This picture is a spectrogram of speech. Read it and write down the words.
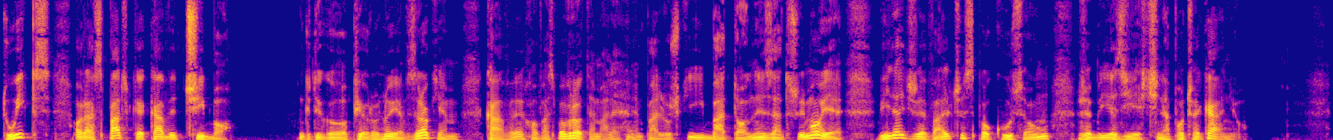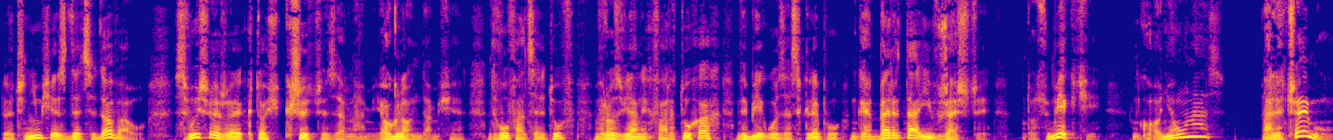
Twix oraz paczkę kawy Chibo. Gdy go piorunuje wzrokiem, kawę chowa z powrotem, ale paluszki i batony zatrzymuje. Widać, że walczy z pokusą, żeby je zjeść na poczekaniu. Lecz nim się zdecydował, słyszę, że ktoś krzyczy za nami. Oglądam się. Dwóch facetów w rozwianych fartuchach wybiegło ze sklepu Geberta i wrzeszczy. To subiekci. Gonią nas? Ale czemu?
